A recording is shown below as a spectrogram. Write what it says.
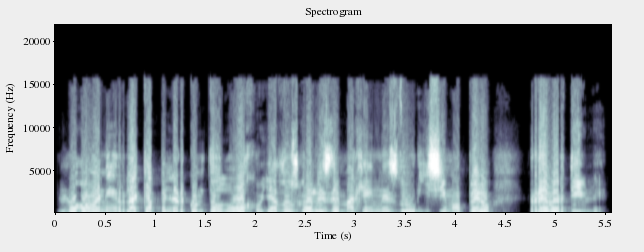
Luego venirla acá a pelear con todo. Ojo, ya dos goles de margen es durísimo, pero revertible.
